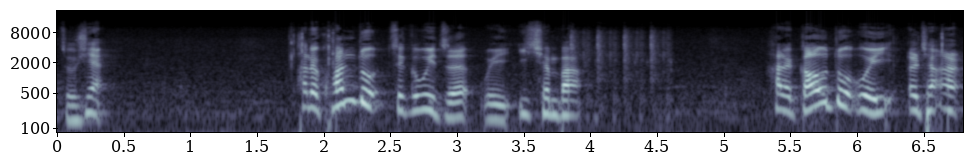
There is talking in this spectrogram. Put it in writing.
轴线。它的宽度这个位置为一千八，它的高度为二千二，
